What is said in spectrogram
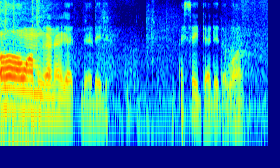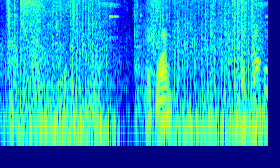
Oh, I'm gonna get deaded. I say deaded a lot. There's one. Double.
